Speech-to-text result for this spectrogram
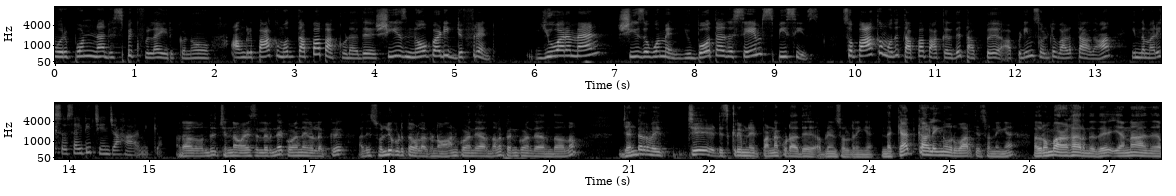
ஒரு பொண்ணை ரெஸ்பெக்ட்ஃபுல்லாக இருக்கணும். அவங்கள பார்க்கும்போது தப்பாக பார்க்கக்கூடாது. She is nobody different you are a man she is a woman you both are the same species so பார்க்கும்போது தப்பாக பார்க்கறது தப்பு அப்படின்னு சொல்லிட்டு வளர்த்தாதான் இந்த மாதிரி சொசைட்டி சேஞ்ச் ஆக ஆரம்பிக்கும். அதாவது வந்து சின்ன வயசுல இருந்தே குழந்தைகளுக்கு அதை சொல்லி கொடுத்து வளர்க்கணும். ஆண் குழந்தையா இருந்தாலும் பெண் குழந்தையா இருந்தாலும் ஜெண்டர் வச்சு டிஸ்கிரிமினேட் பண்ணக்கூடாது அப்படின்னு சொல்கிறீங்க இந்த கேட் காலிங்னு ஒரு வார்த்தை சொன்னீங்க. அது ரொம்ப அழகாக இருந்தது. ஏன்னா இந்த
